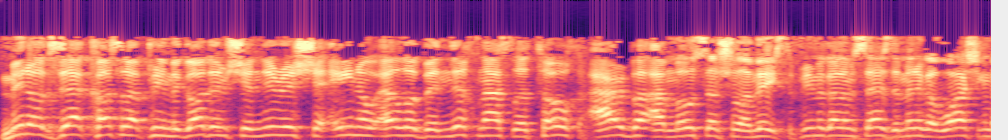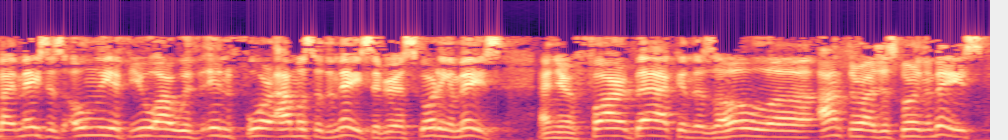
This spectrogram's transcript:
Minog zeh kasla pri megadim shenirish she'eno elo arba amosa shalames. The Pri Megadim says the minog of washing by mace is only if you are within four amos of the mace. If you're escorting a mace and you're far back and there's a whole uh, entourage escorting the mace,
